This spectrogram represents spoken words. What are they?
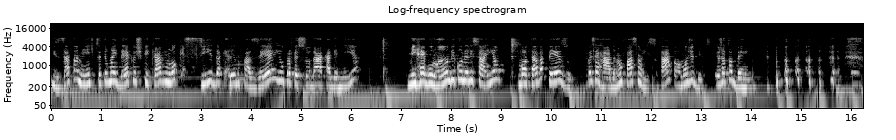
Exatamente, para você ter uma ideia que eu ficava enlouquecida querendo fazer e o professor da academia me regulando e quando ele saía eu botava peso. Coisa errada, não façam isso, tá? Pelo amor de Deus. Eu já tô bem.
